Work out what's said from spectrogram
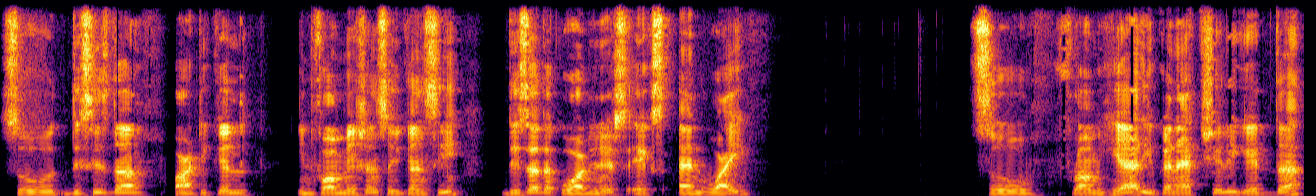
so this is the particle information. So you can see these are the coordinates x and y. So from here you can actually get the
